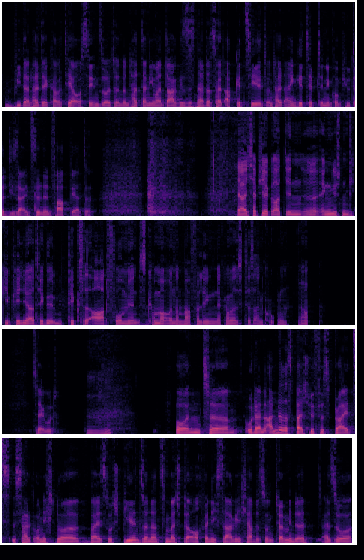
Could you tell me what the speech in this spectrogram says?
wie dann halt der Charakter aussehen sollte. Und dann hat dann jemand da gesessen, hat das halt abgezählt und halt eingetippt in den Computer, diese einzelnen Farbwerte. Ja, ich habe hier gerade den äh, englischen Wikipedia-Artikel über Pixel Art vor mir. Das kann man auch nochmal verlinken, da kann man sich das angucken. Ja. Sehr gut. Mhm. Und äh, oder ein anderes Beispiel für Sprites ist halt auch nicht nur bei so Spielen, sondern zum Beispiel auch, wenn ich sage, ich habe so ein Terminal, also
